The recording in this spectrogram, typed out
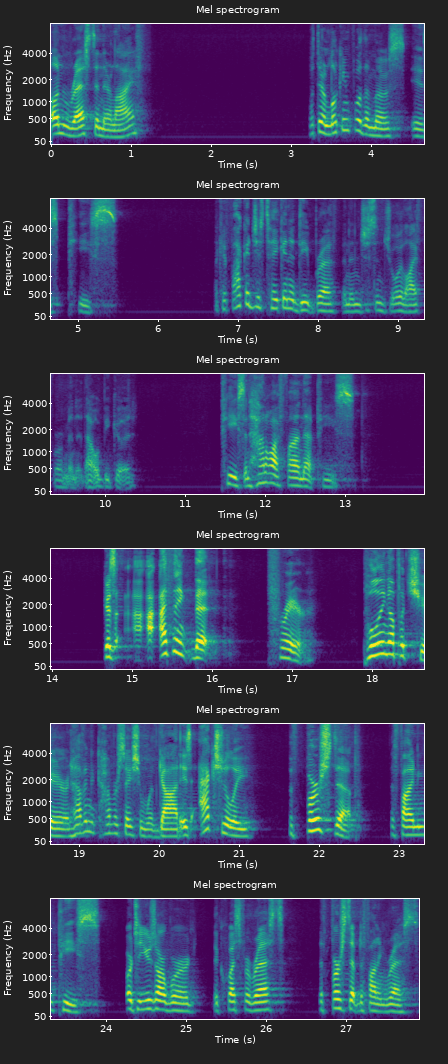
unrest in their life, what they're looking for the most is peace. Like, if I could just take in a deep breath and then just enjoy life for a minute, that would be good. Peace. And how do I find that peace? Because I, I think that prayer, pulling up a chair and having a conversation with God, is actually the first step to finding peace. Or to use our word, the quest for rest, the first step to finding rest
